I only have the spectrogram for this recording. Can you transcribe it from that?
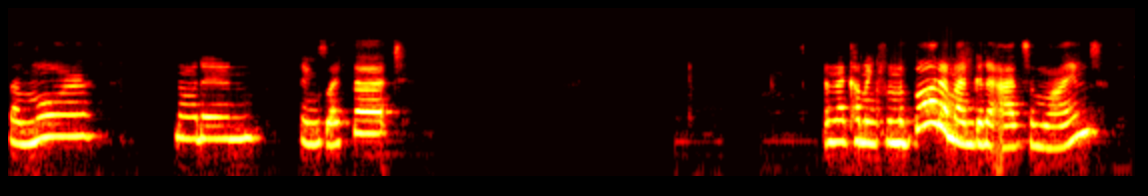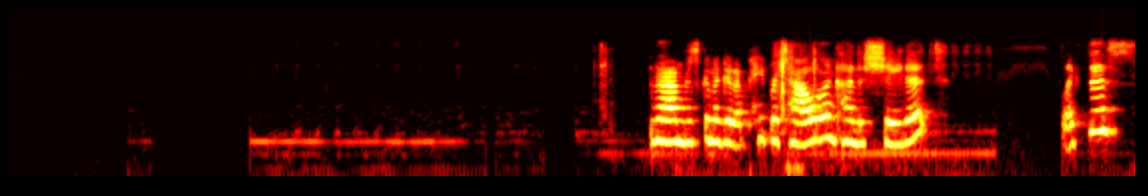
some more, not in, things like that. And then coming from the bottom, I'm gonna add some lines. Then I'm just gonna get a paper towel and kind of shade it like this.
